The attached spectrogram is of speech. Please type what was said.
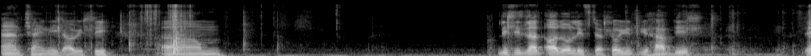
and Chinese, obviously. Um, this is not auto lifter, so you, you have this. They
